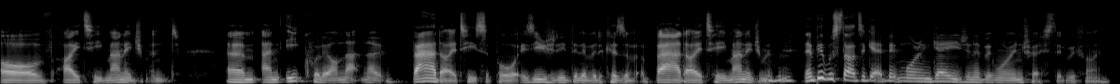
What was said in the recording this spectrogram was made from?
of IT management, um, and equally on that note, bad IT support is usually delivered because of bad IT management. Then people start to get a bit more engaged and a bit more interested, we find.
